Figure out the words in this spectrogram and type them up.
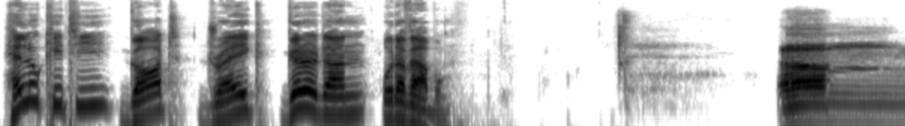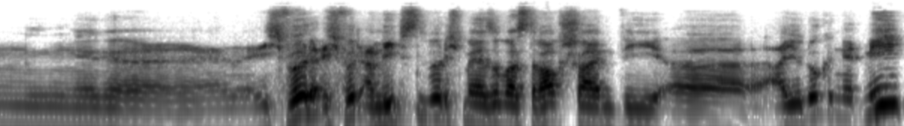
Hello Kitty, God, Drake, Gildan oder Werbung. Ähm, äh, ich würde, ich würde, am liebsten würde ich mir sowas draufschreiben wie äh, Are you looking at me?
